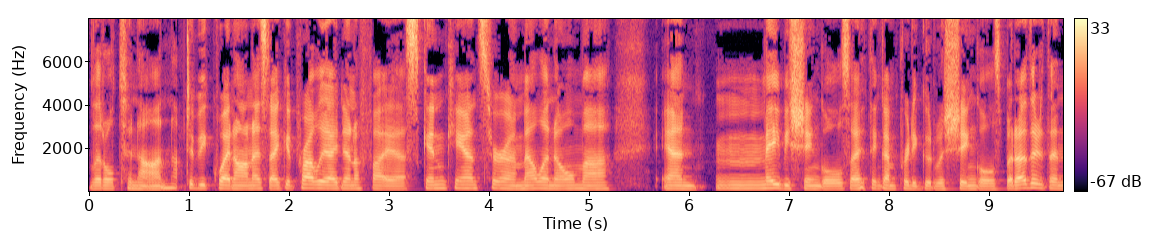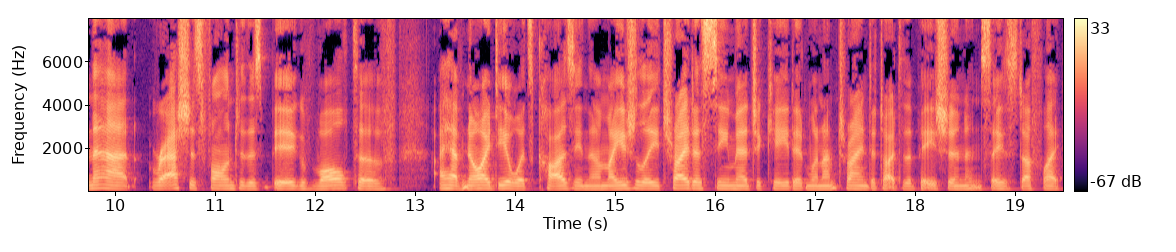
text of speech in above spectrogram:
Little to none. To be quite honest, I could probably identify a skin cancer, a melanoma, and maybe shingles. I think I'm pretty good with shingles. But other than that, rashes fall into this big vault of I have no idea what's causing them. I usually try to seem educated when I'm trying to talk to the patient and say stuff like,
